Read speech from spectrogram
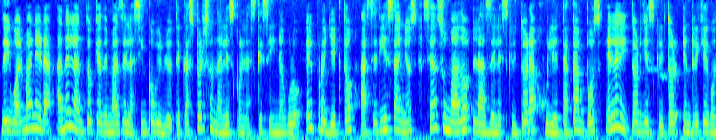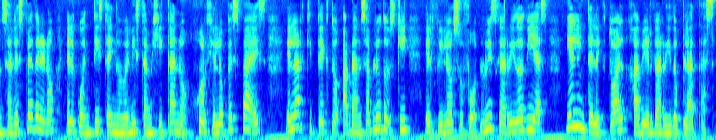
De igual manera, adelantó que además de las cinco bibliotecas personales con las que se inauguró el proyecto hace 10 años, se han sumado las de la escritora Julieta Campos, el editor y escritor Enrique González Pedrero, el cuentista y novelista mexicano Jorge López Páez, el arquitecto Abraham Zabludowski, el filósofo Luis Garrido Díaz y el intelectual Javier Garrido Platas,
